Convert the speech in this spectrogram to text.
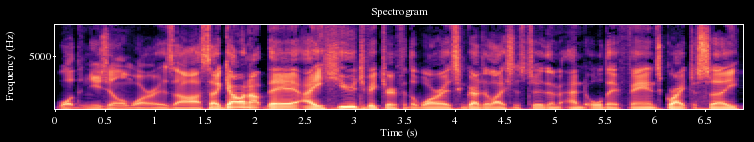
what the New Zealand Warriors are. So going up there, a huge victory for the Warriors. Congratulations to them and all their fans. Great to see.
